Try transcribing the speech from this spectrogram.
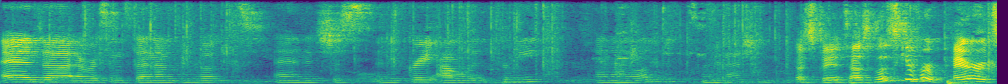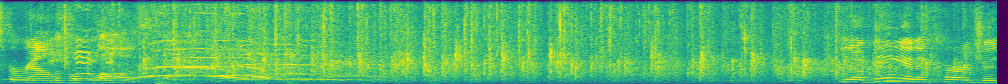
And uh, ever since then, I've been hooked. And it's just a great outlet for me. And I love it. It's my passion. That's fantastic. Let's give her parents a round of applause. you know, being an encourager,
